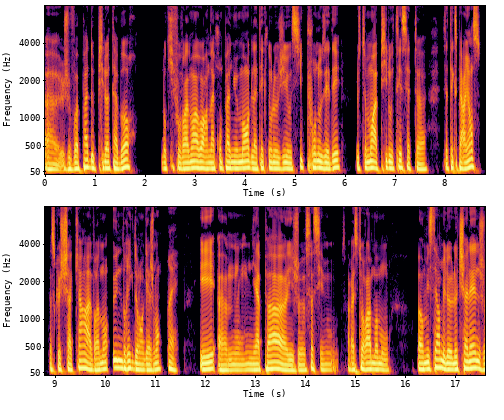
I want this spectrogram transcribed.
Euh, je vois pas de pilote à bord, donc il faut vraiment avoir un accompagnement de la technologie aussi pour nous aider justement à piloter cette euh, cette expérience, parce que chacun a vraiment une brique de l'engagement. Et euh, il n'y a pas, et je, ça c'est, ça restera moi mon, pas mon mystère, mais le, le, challenge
